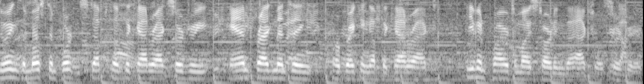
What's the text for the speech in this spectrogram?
doing the most important steps of the cataract surgery, and fragmenting or breaking up the cataract even prior to my starting the actual surgery.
